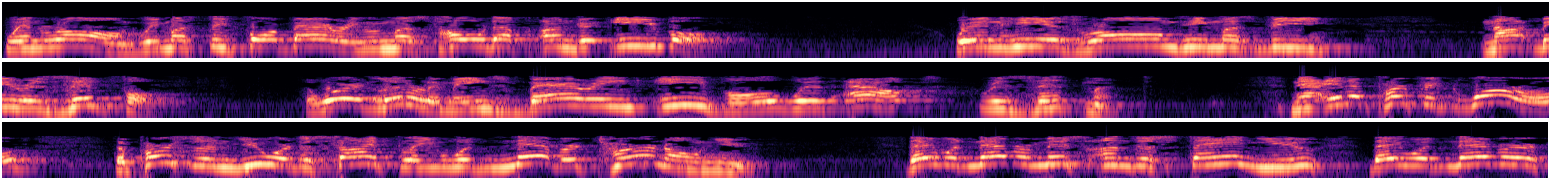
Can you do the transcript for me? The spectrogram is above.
when wronged. We must be forbearing. We must hold up under evil. When he is wronged, he must be not be resentful. The word literally means bearing evil without resentment. Now, in a perfect world, the person you were discipling would never turn on you. They would never misunderstand you. They would never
